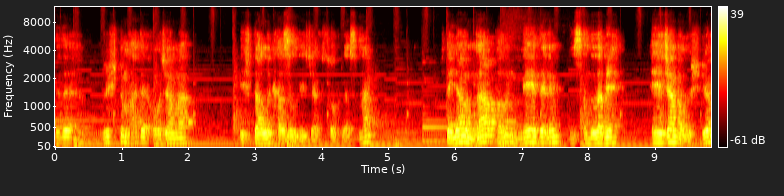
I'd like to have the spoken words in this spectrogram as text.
dedi Rüştüm hadi hocama iftarlık hazırlayacak sofrasına. İşte ya ne yapalım, ne edelim? İnsanda da bir heyecan oluşuyor.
